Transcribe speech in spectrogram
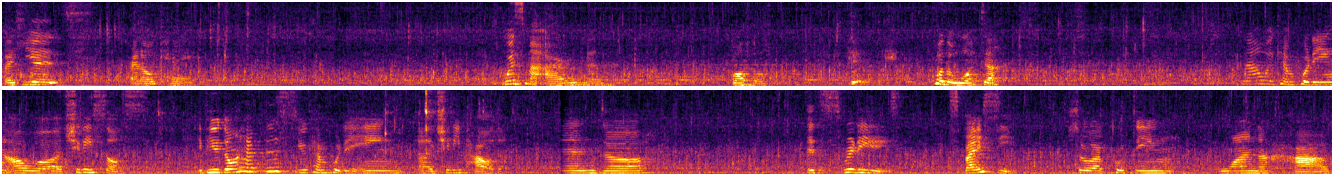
But here it's quite okay. Where's my Iron Man bottle? For the water Now we can put in our chili sauce. If you don't have this, you can put it in uh, chili powder. And uh, it's really spicy. So I put in one and a half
